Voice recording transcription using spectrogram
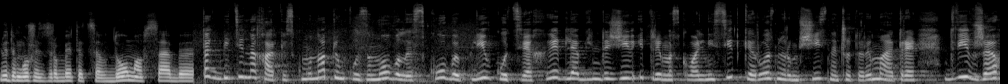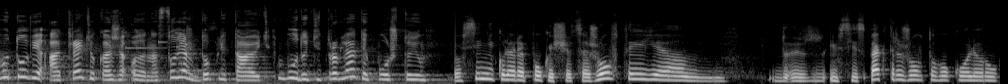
Люди можуть зробити це вдома в себе. Так бійці на харківському напрямку замовили скоби, плівку, цвяхи для бліндажів і три маскувальні сітки розміром 6 на 4 метри. Дві вже готові, а третю, каже Олена Соляр, доплітають. Будуть відправляти поштою. Осінні кольори поки що це жовтий е, і всі спектри жовтого кольору.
